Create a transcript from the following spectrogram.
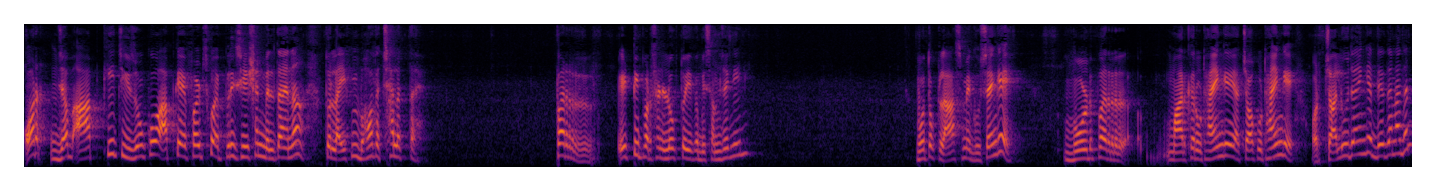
और जब आपकी चीज़ों को, आपके एफर्ट्स को अप्रिसिएशन मिलता है ना तो लाइफ में बहुत अच्छा लगता है। पर 80 परसेंट लोग तो ये कभी समझेंगे ही नहीं। वो तो क्लास में घुसेंगे बोर्ड पर मार्कर उठाएँगे या चौक उठाएँगे और चालू हो जाएँगे, दे देना दन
